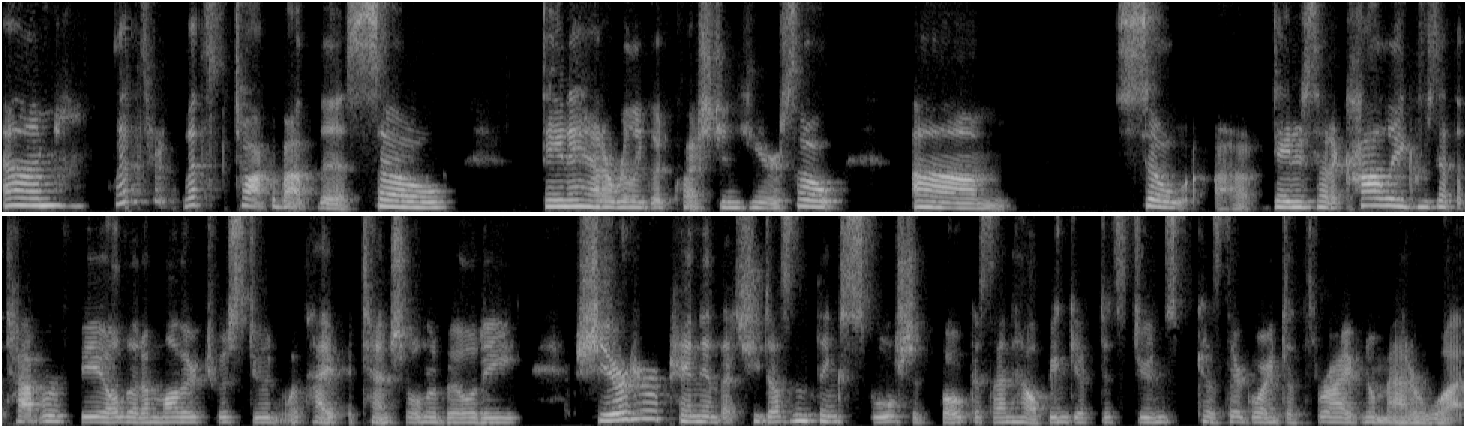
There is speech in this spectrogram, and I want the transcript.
Um, let's let's talk about this. So Dana had a really good question here. So um, so uh, Dana said a colleague who's at the top of her field and a mother to a student with high potential and ability shared her opinion that she doesn't think school should focus on helping gifted students because they're going to thrive no matter what.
